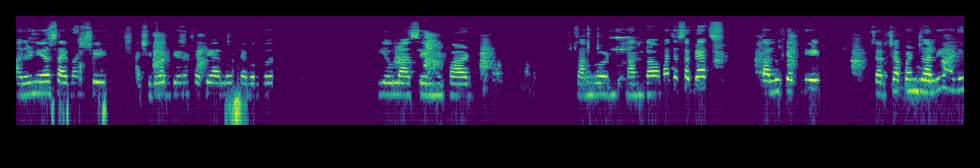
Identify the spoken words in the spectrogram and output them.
आदरणीय साहेबांचे आशीर्वाद घेण्यासाठी आलो. त्याबरोबर येवला असेल निफाड चांदवड नांदगाव माझ्या सगळ्याच तालुक्यातली एक चर्चा पण झाली आणि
